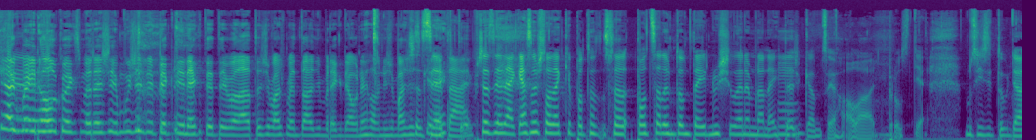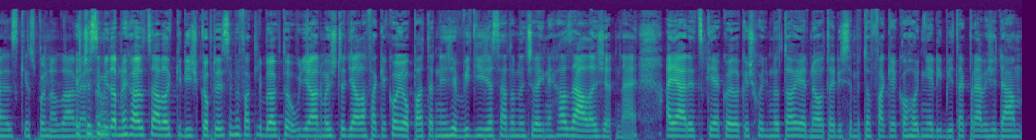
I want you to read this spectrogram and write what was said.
jak být holku, jak jsme řešili, můžeš mít pěkný nechty, ty vole, a to, že máš mentální breakdowny, hlavně, že máš hezký Přesně nechty. tak, přesně tak. Já jsem šla taky po, po celém tom týdnu šíleném na nechte, Mm. říkám si, halaď, prostě. Musíš si to udělat hezky, aspoň na závěr. Ještě jsem no. mi tam nechala docela velký dýško, protože se mi fakt líbilo, jak to udělala, nebo že to dělala fakt jako i opatrně, že vidí, že se na tom ten člověk nechal záležet, ne? A já vždycky, jako když chodím do toho jednoho, tak když se mi to fakt jako hodně líbí, tak právě, že dám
